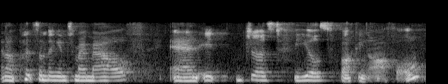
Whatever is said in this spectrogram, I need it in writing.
and I'll put something into my mouth and it just feels fucking awful.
